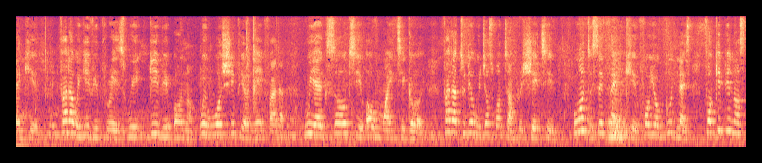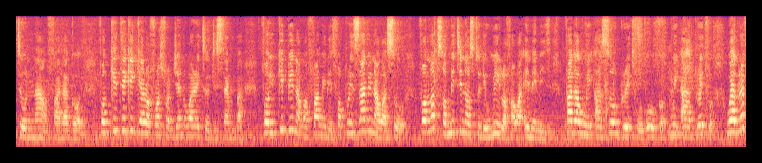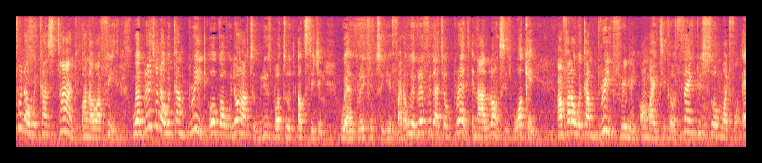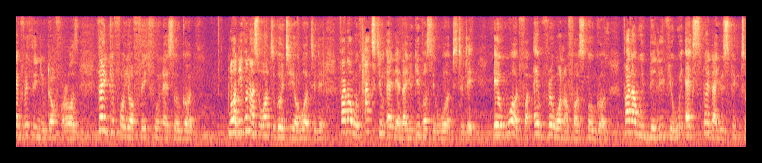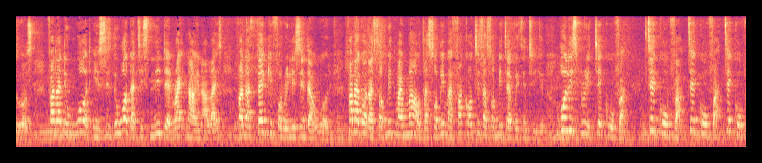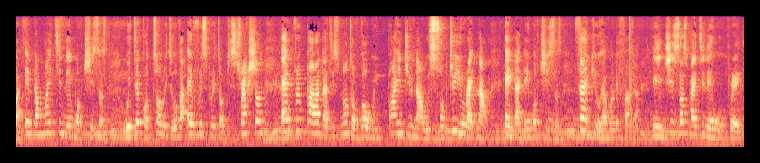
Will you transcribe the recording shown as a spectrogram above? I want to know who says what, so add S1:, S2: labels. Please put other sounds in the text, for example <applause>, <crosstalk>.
S1: thank you. Father, we give you praise. We give you honor. We worship your name, Father. We exalt you, Almighty God. Father, today we just want to appreciate you. We want to say thank mm. you for your goodness, for keeping us till now, Father God, for taking care of us from January to December, for you keeping our families, for preserving our soul, for not submitting us to the will of our enemies. Father, we are so grateful, oh God. We are grateful. We are grateful that we can stand on our feet. We are grateful that we can breathe. Oh God, we don't have to use bottled oxygen. We are grateful to you, Father. We are grateful that your breath in our lungs is working. And Father, we can breathe freely, Almighty God. Thank you so much for everything you've done for us. Thank you for your faithfulness, oh God. Lord, even as we want to go into your word today, Father, we've asked you earlier that you give us a word today. A word for every one of us, oh God. Father, we believe you. We expect that you speak to us. Father, the word insists, the word that is needed right now in our lives. Father, thank you for releasing that word. Father God, I submit my mouth, I submit my faculties, I submit everything to you. Holy Spirit, take over. Take over, take over, take over. In the mighty name of Jesus, mm-hmm. we take authority over every spirit of distraction, mm-hmm. every power that is not of God. We bind you now, we subdue you right now. In the name of Jesus. Thank you, Heavenly Father. In Jesus' mighty name we pray.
